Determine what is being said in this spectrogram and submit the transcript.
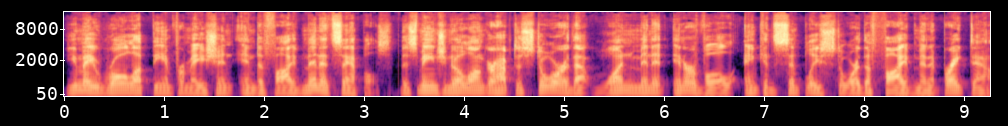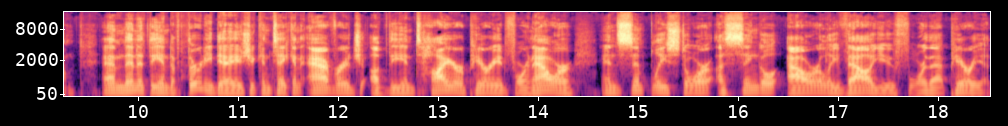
you may roll up the information into five minute samples. This means you no longer have to store that one minute interval and can simply store the five minute breakdown. And then at the end of 30 days, you can take an average of the entire period for an hour and simply store a single hourly value for that period.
